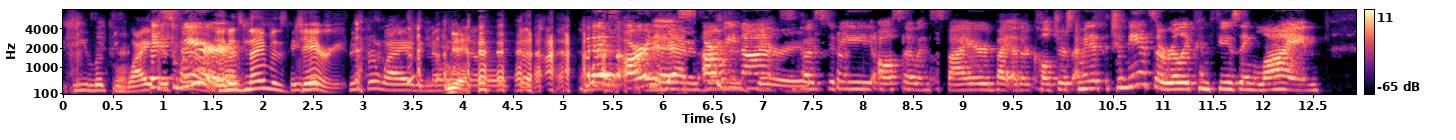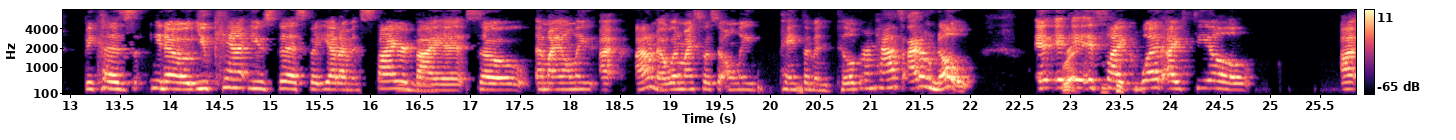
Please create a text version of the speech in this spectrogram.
he looks white. It's as hell. weird. And his name is He looks Jared. super white, and no one Yeah. knows. But as artists, Yeah, are we not Jared. supposed to be also inspired by other cultures? I mean, it, to me, it's a really confusing line because you know you can't use this, but yet I'm inspired Mhm. by it. So, am I only? I, I don't know. What am I supposed to only paint them in pilgrim hats? I don't know. It, it, Right. It's like what I feel. I,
